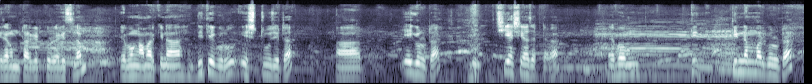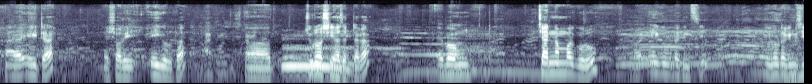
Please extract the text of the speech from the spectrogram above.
এরকম টার্গেট করে রেখেছিলাম। এবং আমার কেনা দ্বিতীয় গরু এস টু যেটা এই গরুটা, ছিয়াশি হাজার টাকা। এবং তিন নম্বর গরুটা এইটা সরি এই গরুটা চুরাশি হাজার টাকা। এবং চার নম্বর গরু এই গরুটা কিনছি। এই গরুটা কিনছি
